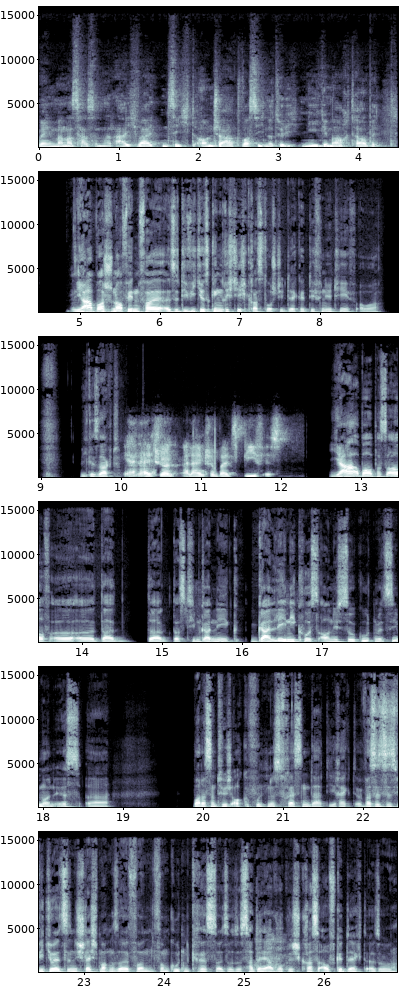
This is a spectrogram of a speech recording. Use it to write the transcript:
wenn man das aus einer Reichweitensicht anschaut, was ich natürlich nie gemacht habe, ja, war schon auf jeden Fall, also die Videos gingen richtig krass durch die Decke, definitiv, aber wie gesagt. Ja, allein schon, allein schon, weil es Beef ist. Ja, aber pass auf, äh, äh, da, da das Team Gane Galenicus auch nicht so gut mit Simon ist, äh, war das natürlich auch gefundenes Fressen da direkt. Was jetzt das Video jetzt nicht schlecht machen soll von, vom guten Chris, also das hat er ja wirklich krass aufgedeckt, also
